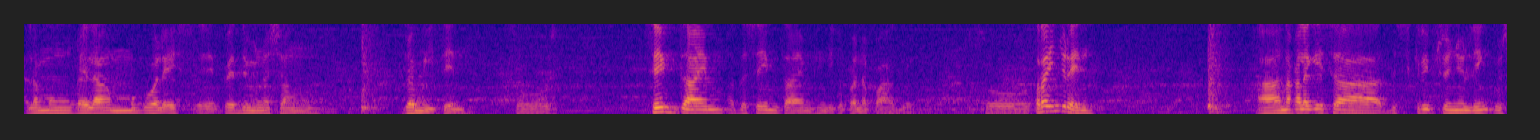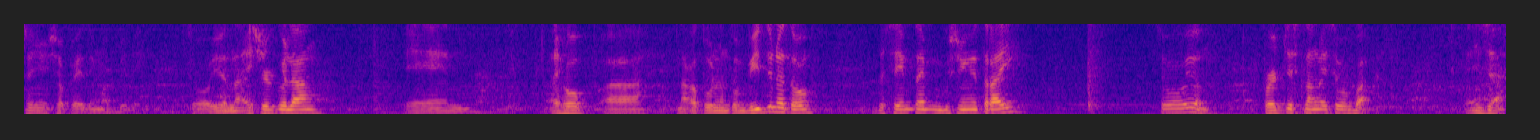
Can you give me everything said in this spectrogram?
alam mong kailangan mong magwalis, eh, pwede mo na siyang gamitin. So, save time, at the same time, hindi ka pa napagod. So, try nyo rin. Uh, nakalagay sa description yung link kung saan nyo siya pwedeng mabili. So, yun, na-share ko lang. And, I hope uh, nakatulong tong video na to. At the same time, gusto nyo try, so, yun, purchase lang kayo sa baba. Ayan siya.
